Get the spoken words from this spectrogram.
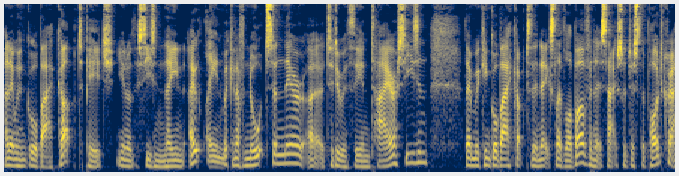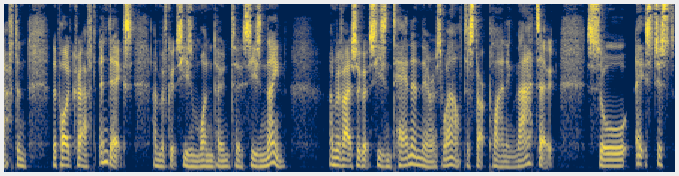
And then we can go back up to page, you know, the season 9 outline. We can have notes in there uh, to do with the entire season. Then we can go back up to the next level above and it's actually just the Podcraft and the Podcraft index. And we've got season 1 down to season 9. And we've actually got season 10 in there as well to start planning that out. So it's just,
